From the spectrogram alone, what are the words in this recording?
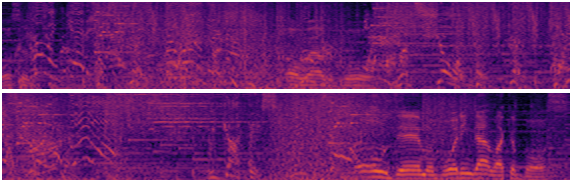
Awesome. Come and get it! Oh wow, the ball. Let's show them! We got this! Oh damn, avoiding that like a boss.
